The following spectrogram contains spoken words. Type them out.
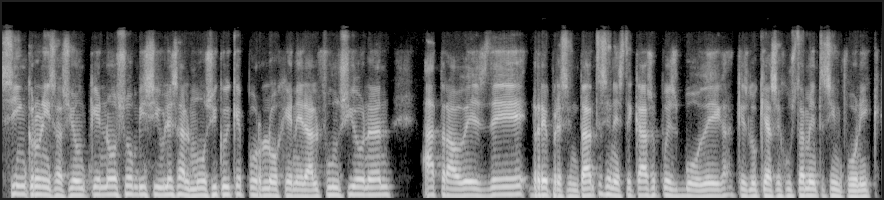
sincronización que no son visibles al músico y que por lo general funcionan a través de representantes, en este caso pues Bodega, que es lo que hace justamente Symphonic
